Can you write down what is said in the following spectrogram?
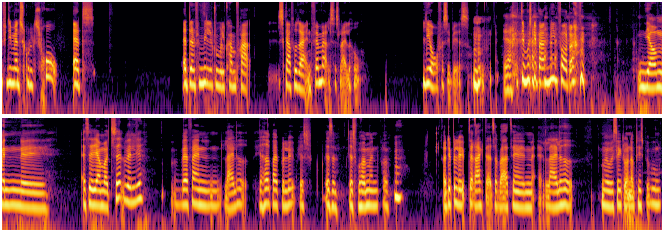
Fordi man skulle tro, at, at den familie, du ville komme fra, skaffede dig en femværelseslejlighed. Lige over for CBS. Ja. Det er måske bare min fordom. Jo, men øh, altså, jeg måtte selv vælge, hvad for en lejlighed. Jeg havde bare et beløb, jeg, altså, jeg skulle holde mig for. Mm. Og det beløb, det rækte altså bare til en lejlighed med udsigt under Bispebuen.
